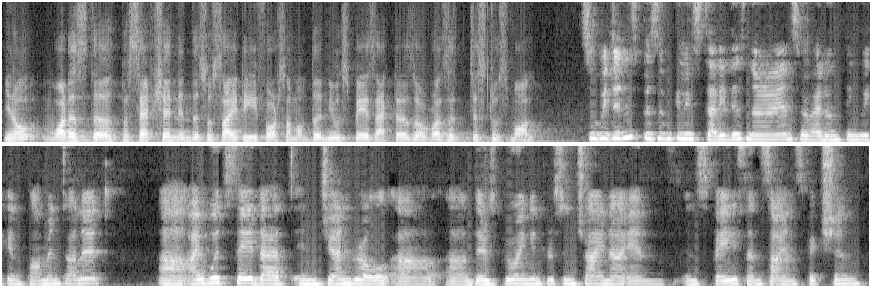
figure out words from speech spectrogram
you know, what is the perception in the society for some of the new space actors, or was it just too small? So, we didn't specifically study this, Narayan, so I don't think we can comment on it. Uh, I would say that in general, uh, uh there's growing interest in China in, in space and science fiction.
